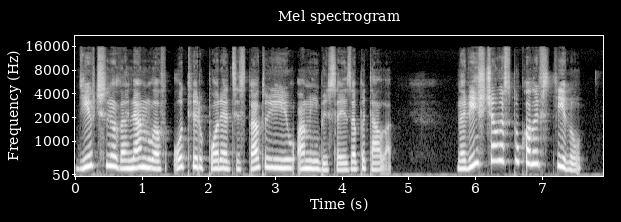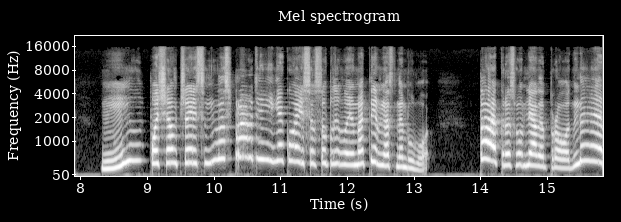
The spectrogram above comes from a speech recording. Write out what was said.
Дівчина заглянула в отвір поряд зі статуєю Анубіса і запитала Навіщо ви стукали в стіну? Ну, почав Джейсон, насправді якоїсь особливої мети в нас не було. Так, розмовляли про одне,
